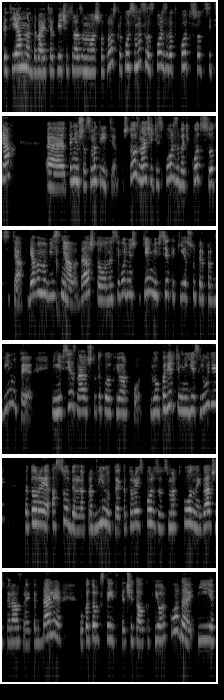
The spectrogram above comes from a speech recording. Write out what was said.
Татьяна, давайте отвечу сразу на ваш вопрос. Какой смысл использовать код в соцсетях? Э, Танюша, смотрите, что значит использовать код в соцсетях? Я вам объясняла, да, что на сегодняшний день не все такие супер продвинутые, и не все знают, что такое QR-код. Но поверьте мне, есть люди, которые особенно продвинутые, которые используют смартфоны, гаджеты разные и так далее, у которых стоит эта читалка QR-кода, и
